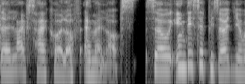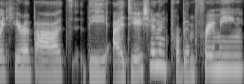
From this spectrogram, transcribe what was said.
the life cycle of MLOps. So in this episode, you will hear about the ideation and problem framing,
